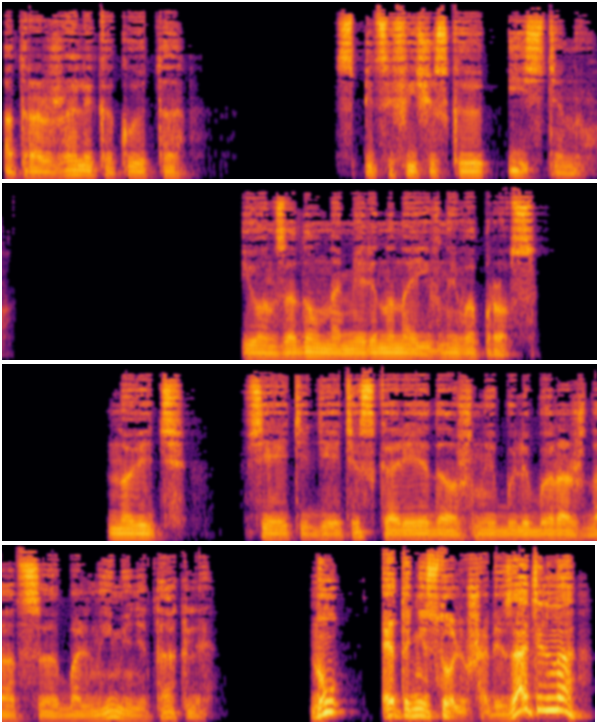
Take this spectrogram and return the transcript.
отражали какую-то специфическую истину. И он задал намеренно наивный вопрос. Но ведь все эти дети скорее должны были бы рождаться больными, не так ли? Ну, это не столь уж обязательно,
